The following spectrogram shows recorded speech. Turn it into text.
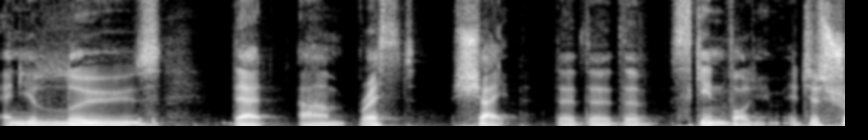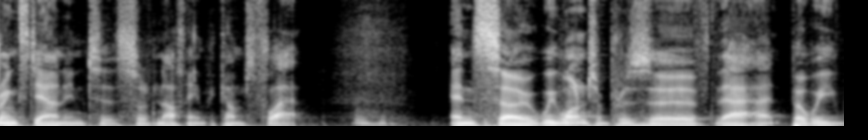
and you lose that um, breast shape, the, the the skin volume. It just shrinks down into sort of nothing. It becomes flat. And so we wanted to preserve that, but we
